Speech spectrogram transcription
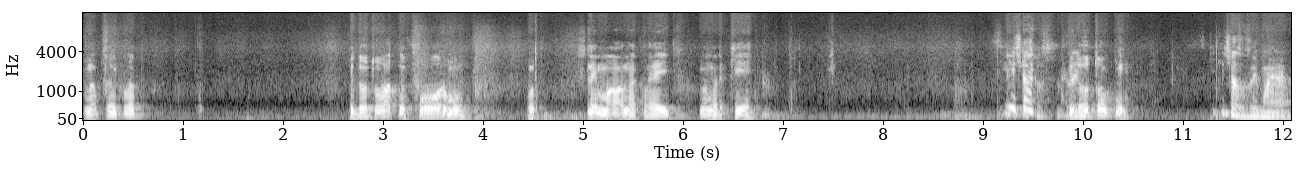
наприклад. Підготувати форму, от, шліма наклеїть, номерки. І так, підготовку. Скільки часу займає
